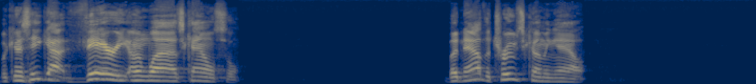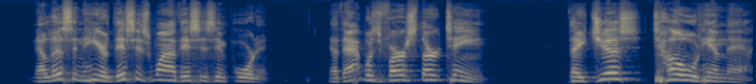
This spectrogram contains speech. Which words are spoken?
Because he got very unwise counsel. But now the truth's coming out. Now, listen here. This is why this is important. Now, that was verse 13. They just told him that.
